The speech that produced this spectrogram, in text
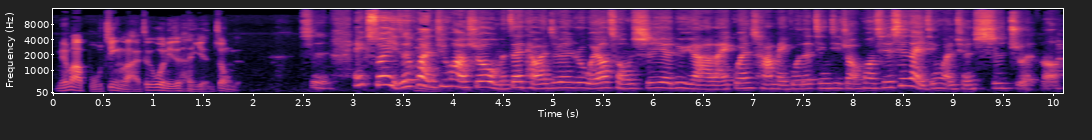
没办法补进来，这个问题是很严重的。是，哎，所以这换句话说，嗯、我们在台湾这边，如果要从失业率啊来观察美国的经济状况，其实现在已经完全失准了。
